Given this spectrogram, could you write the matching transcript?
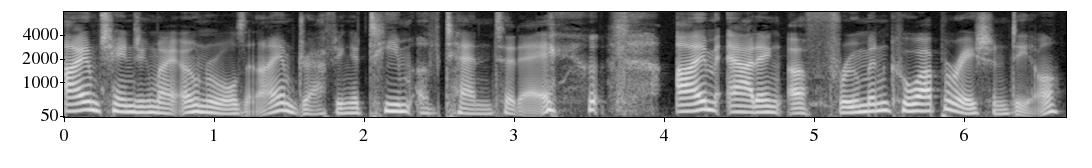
I am changing my own rules and I am drafting a team of 10 today. I'm adding a Fruman cooperation deal,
